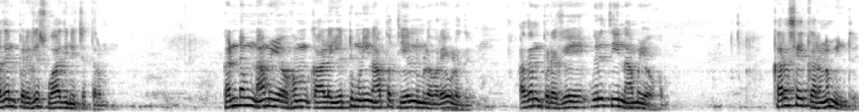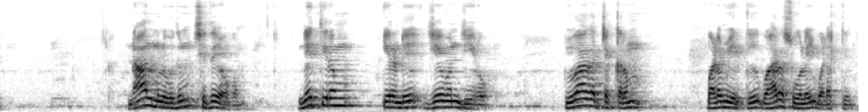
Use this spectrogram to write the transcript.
அதன் பிறகு சுவாதி நட்சத்திரம். கண்டம் நாமயோகம் காலை எட்டு மணி நாற்பத்தி ஏழு நிமிடம் வரை உள்ளது. அதன் பிறகு விருத்தி நாமயோகம். கரசை கரணம் இன்று. நாள் முழுவதும் சித்தயோகம். நேத்திரம் இரண்டு ஜேவன் ஜீரோ. விவாக சக்கரம் வடமேற்கு வாரசூலை வடக்கு.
